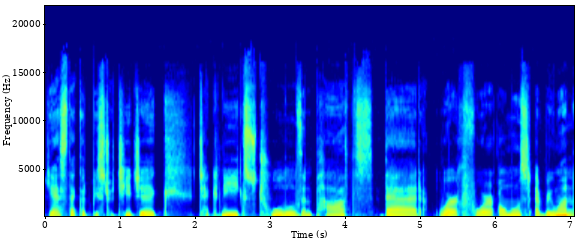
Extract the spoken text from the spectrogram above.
Yes, there could be strategic techniques, tools, and paths that work for almost everyone,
